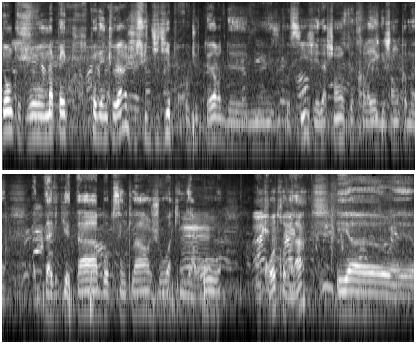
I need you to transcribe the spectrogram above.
donc je m'appelle Colin Joa, je suis DJ producteur de musique aussi. J'ai la chance de travailler avec des gens comme euh, David Guetta, Bob Sinclair, Joaquin Garraud, entre autres, voilà. Et euh,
